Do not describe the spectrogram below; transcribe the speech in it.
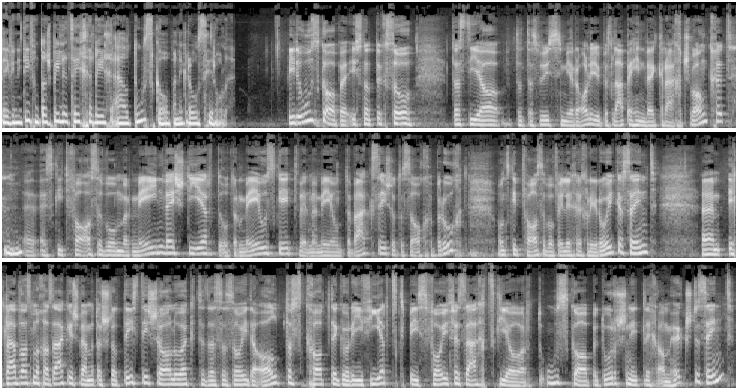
Definitiv. Und da spielen sicherlich auch die Ausgaben eine grosse Rolle. Bei den Ausgaben ist es natürlich so, dass die ja, das wissen wir alle, über das Leben hinweg recht schwanken. Mhm. Äh, es gibt Phasen, wo man mehr investiert oder mehr ausgibt, wenn man mehr unterwegs ist oder Sachen braucht. Und es gibt Phasen, wo vielleicht ein bisschen ruhiger sind. Ähm, ich glaube, was man kann sagen ist, wenn man das statistisch anschaut, dass so in der Alterskategorie 40 bis 65 Jahre die Ausgaben durchschnittlich am höchsten sind.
